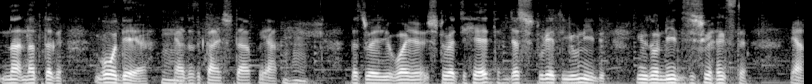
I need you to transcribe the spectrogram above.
not not the, go there. Mhm. Yeah, that's the kind of stuff. Yeah. Mhm. That's why you, when you stretch head, just straight you need. You don't need this extra. Yeah.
